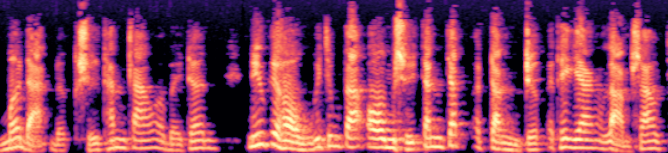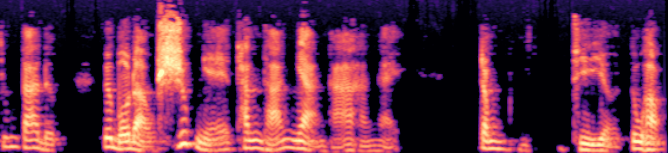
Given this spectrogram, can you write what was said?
mới đạt được sự thanh cao ở bề trên. Nếu cái hồn của chúng ta ôm sự tranh chấp ở trần trượt ở thế gian làm sao chúng ta được cái bộ đầu rút nhẹ thanh thản nhàn hạ hàng ngày trong thì giờ tu học?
